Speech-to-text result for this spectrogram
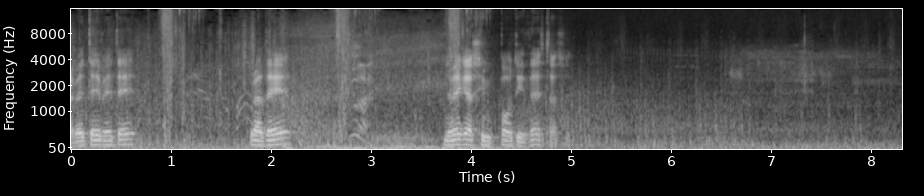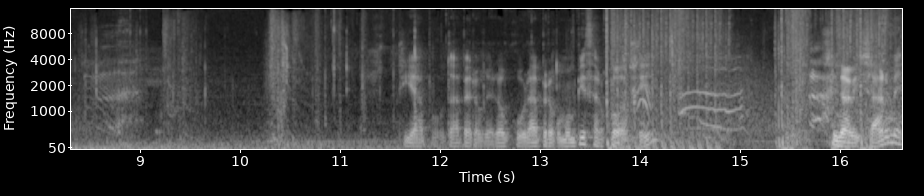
Vale, vete, vete. Cúrate. Yo me quedo sin potis de estas, ¿eh? Hostia puta, pero qué locura. Pero ¿cómo empieza el juego así? Sin avisarme.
